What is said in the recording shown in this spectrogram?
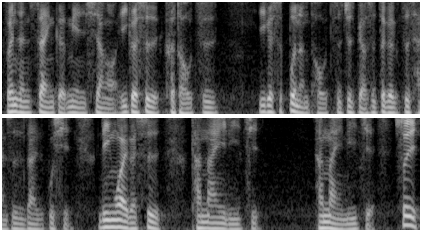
分成三个面向哦，一个是可投资，一个是不能投资，就表示这个资产是暂时不行；另外一个是他难以理解。他难以理解，所以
